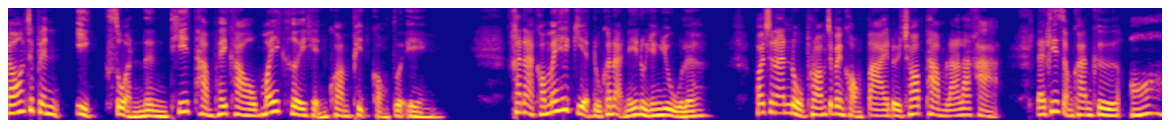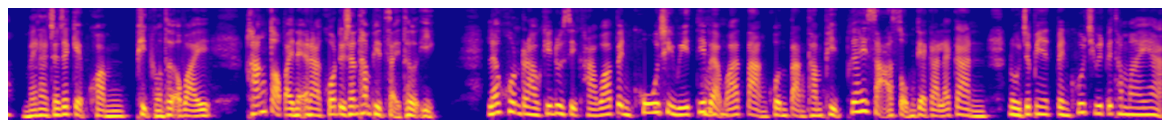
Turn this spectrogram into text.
น้องจะเป็นอีกส่วนหนึ่งที่ทำให้เขาไม่เคยเห็นความผิดของตัวเองขนาดเขาไม่ให้เกียรติหนูขนาดนี้หนูยังอยู่เลย เพราะฉะนั้นหนูพร้อมจะเป็นของตายโดยชอบทำแล้วล่ะค่ะ และที่สำคัญคืออ๋อไม่เป็นไรฉันจะเก็บความผิดของเธอเอาไว้ ครั้งต่อไปในอนาคตเดี๋ยวฉันทำผิดใส่เธออีก แล้วคนเราคิดดูสิคะว่าเป็นคู่ชีวิตที่อืมแบบว่าต่างคนต่างทำผิดเพื่อให้สะสมแก่กันและกัน หนูจะเป็นเป็นคู่ชีวิตไปทำไมอะ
